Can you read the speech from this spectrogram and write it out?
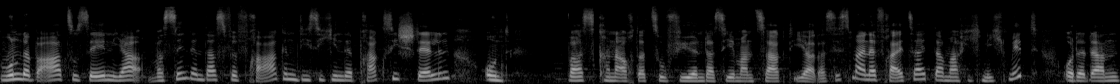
wunderbar zu sehen, ja, was sind denn das für Fragen, die sich in der Praxis stellen? Und was kann auch dazu führen, dass jemand sagt, ja, das ist meine Freizeit, da mache ich nicht mit? Oder dann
